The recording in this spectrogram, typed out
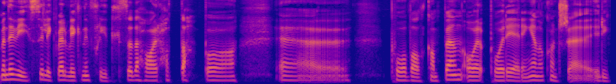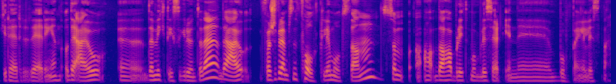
men det viser likevel hvilken innflytelse det har hatt da, på eh, på valgkampen og på regjeringen, og kanskje ryker hele regjeringen. Og det er jo uh, den viktigste grunnen til det. Det er jo først og fremst den folkelige motstanden som da har blitt mobilisert inn i bompengelistene.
